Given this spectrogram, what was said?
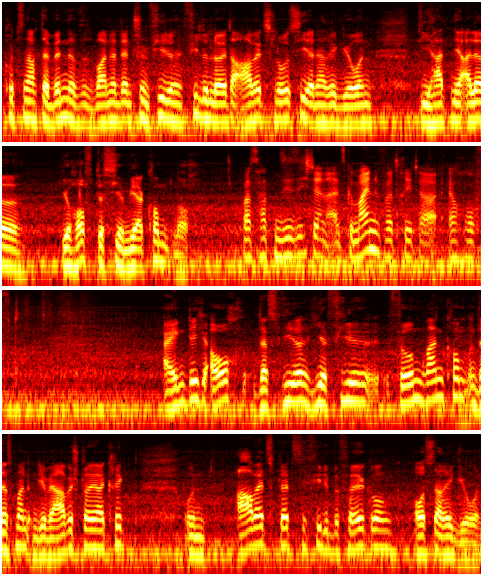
kurz nach der Wende, waren ja dann schon viele, viele Leute arbeitslos hier in der Region. Die hatten ja alle gehofft, dass hier mehr kommt noch. Was hatten Sie sich denn als Gemeindevertreter erhofft? Eigentlich auch, dass wir hier viel Firmen rankommen und dass man Gewerbesteuer kriegt und Arbeitsplätze für die Bevölkerung aus der Region.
